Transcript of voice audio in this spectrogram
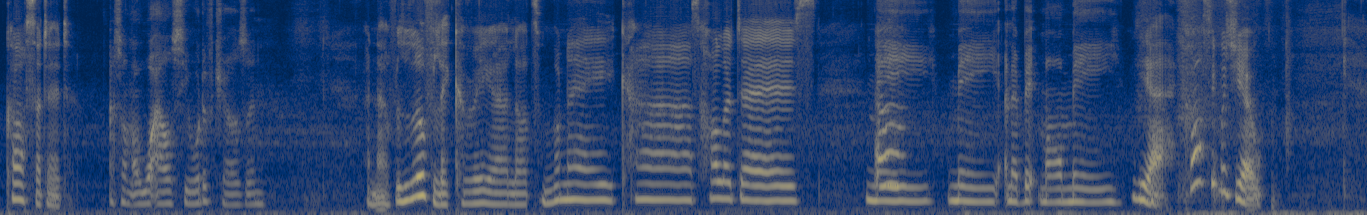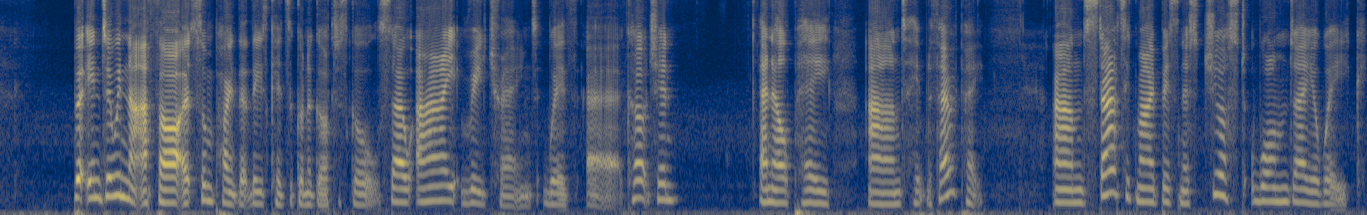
of course, I did. I don't know what else you would have chosen. And a lovely career, lots of money, cars, holidays. Me, me, and a bit more me. Yeah, of course it was you. But in doing that, I thought at some point that these kids are going to go to school. So I retrained with uh, coaching, NLP, and hypnotherapy, and started my business just one day a week.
